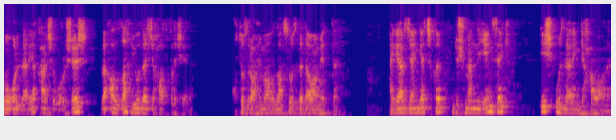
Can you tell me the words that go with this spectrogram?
mo'g'ullarga qarshi urushish va alloh yo'lida jihod qilish edi. Qutuz rohimaulloh so'zida davom etdi. Agar jangga chiqib dushmanni yengsak ish o'zlaringga havola.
